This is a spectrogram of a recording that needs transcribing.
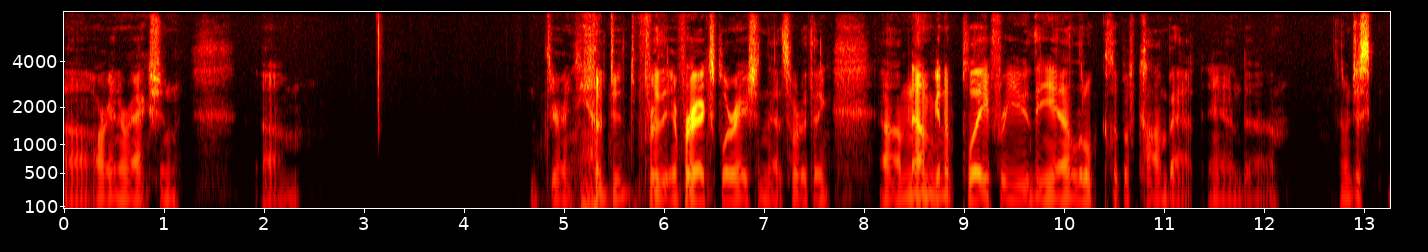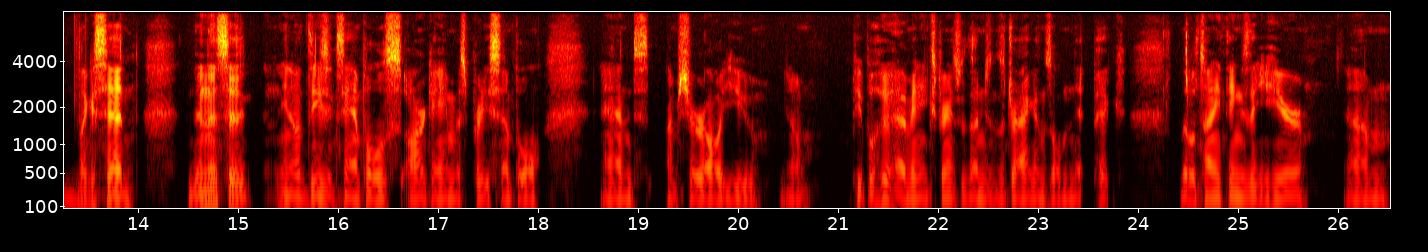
uh, our interaction um, during you know for the for exploration that sort of thing. Um, now I'm going to play for you the uh, little clip of combat, and uh, know, just like I said, and this is you know these examples. Our game is pretty simple, and I'm sure all you you know people who have any experience with Dungeons and Dragons will nitpick little tiny things that you hear um,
